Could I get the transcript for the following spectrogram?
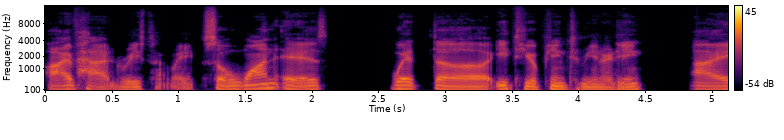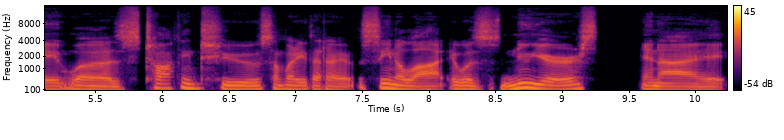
I've had recently. So one is with the Ethiopian community. I was talking to somebody that I've seen a lot. It was New Year's and I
